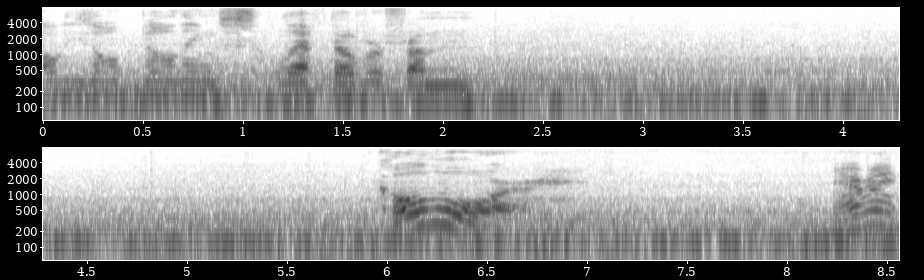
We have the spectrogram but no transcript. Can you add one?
All these old buildings left over from Cold War. All right.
